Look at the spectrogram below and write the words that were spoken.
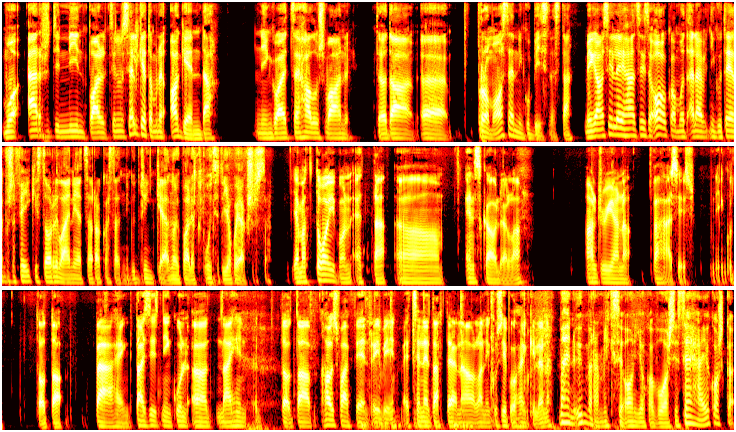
Mua ärsytti niin paljon, että siinä oli selkeä tommonen agenda, niin kuin, että se halusi vaan tota, ö, promoa sen niin bisnestä. Mikä on sille ihan siis ok, mutta älä niin kuin tee semmoista fake storyline, että sä rakastat niin kuin drinkkiä noin paljon, puhuit siitä joku jaksossa. Ja mä toivon, että uh, ensi kaudella Adriana pääsisi niin kuin, tota, päähen, tai siis niin kuin, uh, näihin tota, housewifeen riviin, että sen ei tarvitse enää olla niin kuin sivuhenkilönä. Mä en ymmärrä, miksi se on joka vuosi. Sehän ei ole koska,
